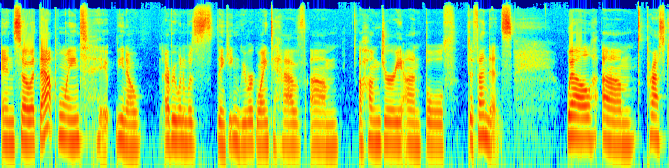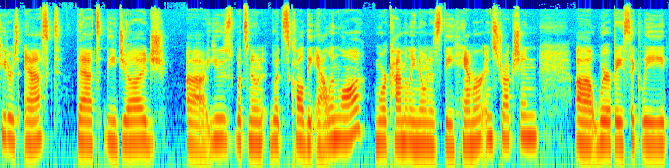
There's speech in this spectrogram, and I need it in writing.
And so at that point, it, you know, everyone was thinking we were going to have um, a hung jury on both defendants. Well, um, prosecutors asked that the judge uh, use what's known, what's called the Allen Law, more commonly known as the Hammer instruction, uh, where basically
